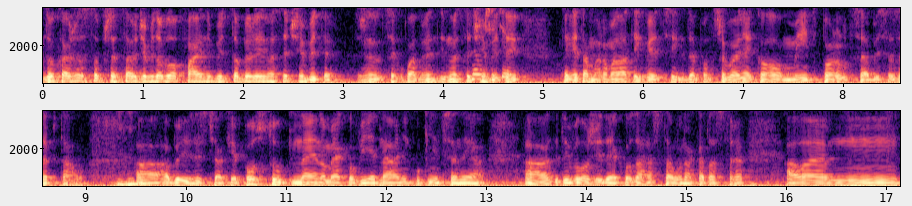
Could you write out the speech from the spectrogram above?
dokážu si to představit, že by to bylo fajn, kdyby to byly investiční byty, že se kupovat investiční no, byty tak je tam hromada těch věcí, kde potřebuje někoho mít po ruce, aby se zeptal mm-hmm. a aby zjistil, jaký je postup, nejenom jako vyjednání kupní ceny a, a kdy vložit jako zástavu na katastr, ale mm,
